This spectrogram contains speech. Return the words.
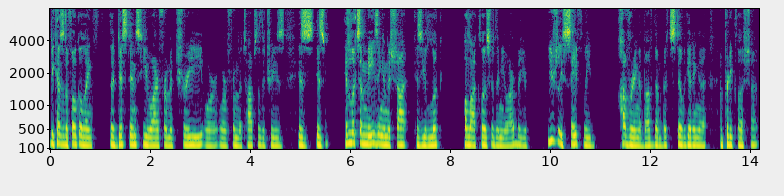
because of the focal length, the distance you are from a tree or or from the tops of the trees is is it looks amazing in the shot because you look a lot closer than you are, but you're usually safely hovering above them, but still getting a, a pretty close shot.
